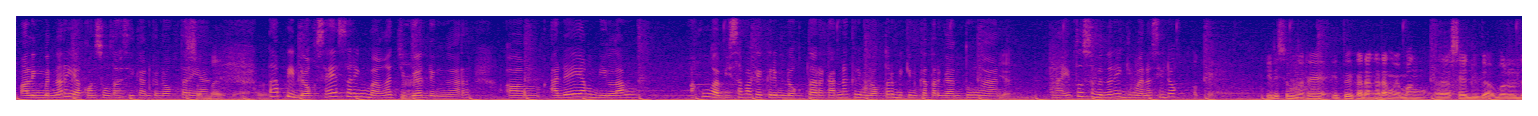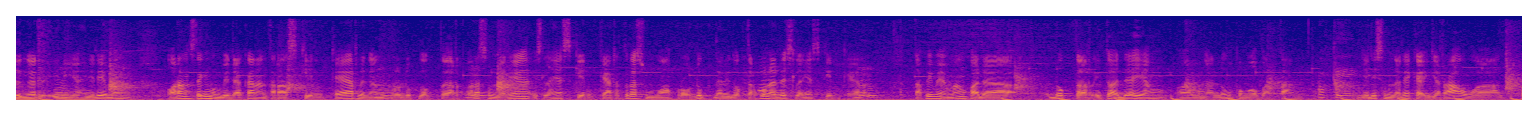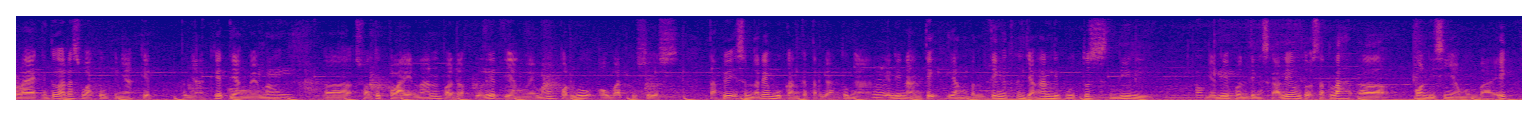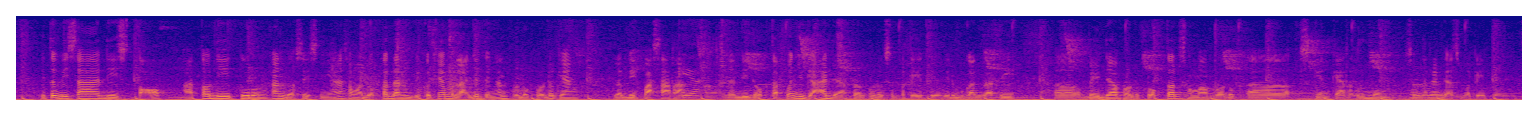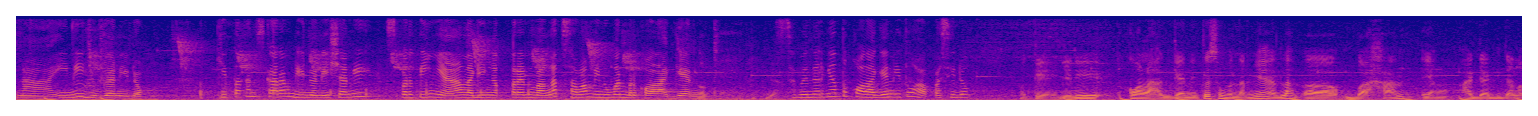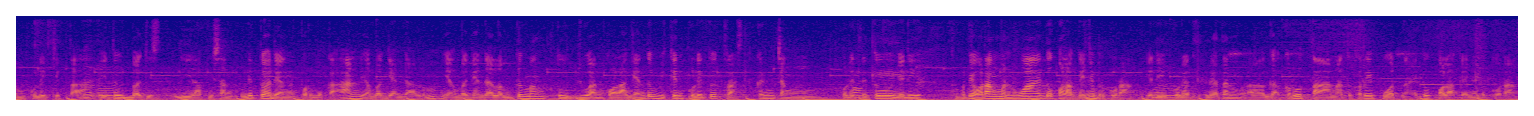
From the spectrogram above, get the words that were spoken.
Paling benar ya konsultasikan ke dokter ya. Sebaiknya. Tapi dok, saya sering banget juga dengar em, ada yang bilang aku nggak bisa pakai krim dokter karena krim dokter bikin ketergantungan. Iya. Nah itu sebenarnya gimana sih dok? Oke. Jadi sebenarnya itu kadang-kadang memang eh, saya juga baru dengar ini ya. Jadi emang orang sering membedakan antara skincare dengan produk dokter. Karena sebenarnya istilahnya skincare itu kan semua produk dari dokter pun ada istilahnya skincare. Tapi memang pada dokter itu ada yang eh, mengandung pengobatan. Oke. Jadi sebenarnya kayak jerawat, flek itu ada suatu penyakit, penyakit yang Oke. memang eh, suatu kelainan pada kulit yang memang perlu obat khusus. Tapi sebenarnya bukan ketergantungan. Jadi nanti yang penting itu jangan diputus sendiri. Oke. Jadi penting sekali untuk setelah eh, kondisinya membaik itu bisa di stop atau diturunkan dosisnya sama dokter dan berikutnya berlanjut dengan produk-produk yang lebih pasaran. Iya. Eh, dan di dokter pun juga ada produk-produk seperti itu. Jadi bukan berarti eh, beda produk dokter sama produk eh, skincare umum. Sebenarnya nggak seperti itu. Nah ini juga nih dok, kita kan sekarang di Indonesia nih sepertinya lagi ngetren banget sama minuman berkolagen. Oke. Ya. Sebenarnya tuh kolagen itu apa sih dok? Oke, jadi kolagen itu sebenarnya adalah eh, bahan yang ada di dalam kulit kita. Itu bagi di lapisan kulit tuh ada yang permukaan, yang bagian dalam. Yang bagian dalam itu memang tujuan kolagen tuh bikin kulit tuh terasa kenceng. Kulit Oke. itu jadi seperti orang menua itu kolagennya berkurang. Jadi kulit kelihatan eh, agak kerutan atau keriput. Nah, itu kolagennya berkurang.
